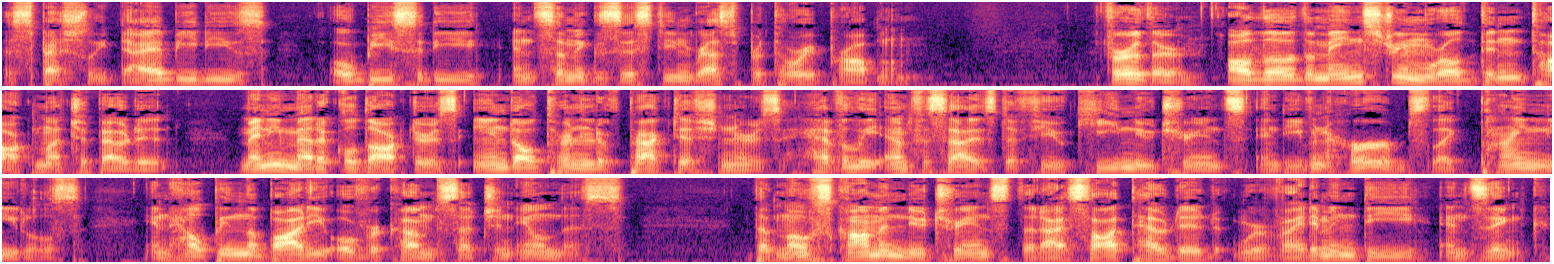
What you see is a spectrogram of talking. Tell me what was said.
especially diabetes, obesity, and some existing respiratory problem. Further, although the mainstream world didn't talk much about it, many medical doctors and alternative practitioners heavily emphasized a few key nutrients and even herbs like pine needles in helping the body overcome such an illness. The most common nutrients that I saw touted were vitamin D and zinc,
